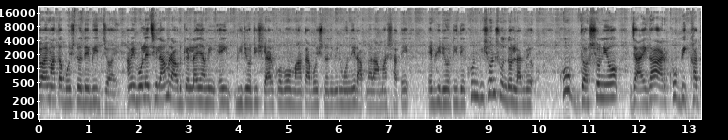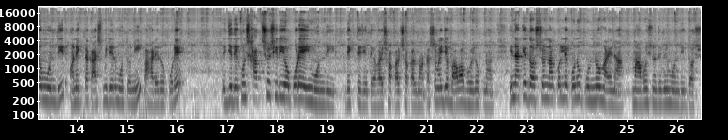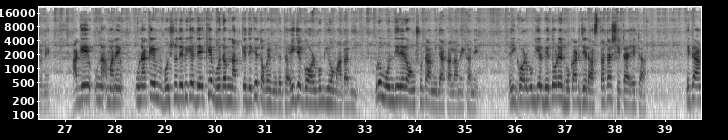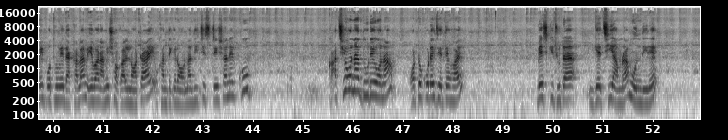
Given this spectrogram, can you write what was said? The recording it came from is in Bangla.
জয় মাতা বৈষ্ণোদেবীর জয়। আমি বলেছিলাম রাউরকেল্লায় আমি এই ভিডিওটি শেয়ার করব, মাতা বৈষ্ণোদেবীর মন্দির। আপনারা আমার সাথে এই ভিডিওটি দেখুন, ভীষণ সুন্দর লাগবে। খুব দর্শনীয় জায়গা আর খুব বিখ্যাত মন্দির, অনেকটা কাশ্মীরের মতনই পাহাড়ের ওপরে। এই যে দেখুন, সাতশো সিঁড়ি ওপরে এই মন্দির দেখতে যেতে হয় সকাল সকাল নটার সময় যে বাবা ভৈরবনাথ, এনাকে দর্শন না করলে কোনো পুণ্য হয় না মা বৈষ্ণোদেবীর মন্দির দর্শনে। আগে উনা মানে ওনাকে বৈষ্ণোদেবীকে দেখে, ভৈরবনাথকে দেখে তবে বেরোতে হয়। এই যে গর্ভগৃহ মাতাদি, পুরো মন্দিরের অংশটা আমি দেখালাম এখানে। এই গর্ভগৃহের ভেতরে ঢোকার যে রাস্তাটা, সেটা এটা। এটা আমি প্রথমে দেখালাম। এবার আমি সকাল নটায় ওখান থেকে রওনা দিচ্ছি। স্টেশনের খুব কাছেও না, দূরেও না, অটো করে যেতে হয়। বেশ কিছুটা গেছি আমরা মন্দিরে।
